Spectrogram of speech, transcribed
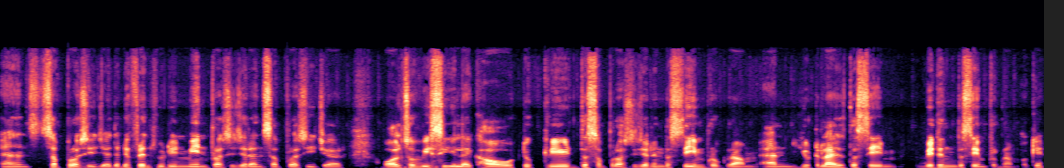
and sub procedure the difference between main procedure and sub procedure. Also we see like how to create the sub procedure in the same program and utilize the same within the same program. Okay.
